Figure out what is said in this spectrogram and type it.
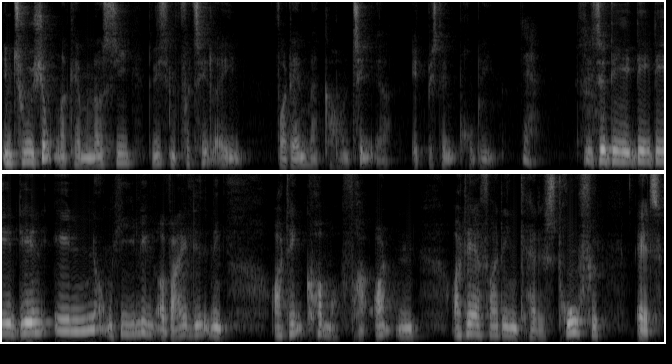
intuitioner, kan man også sige. Det ligesom fortæller en, hvordan man kan håndtere et bestemt problem. Ja. Så, så det, det, det, det er en enorm healing og vejledning, og den kommer fra ånden, og derfor er det en katastrofe, at,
